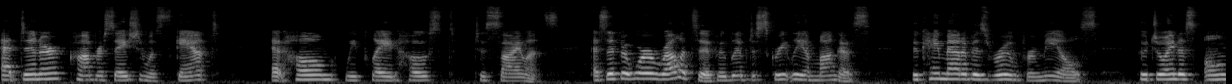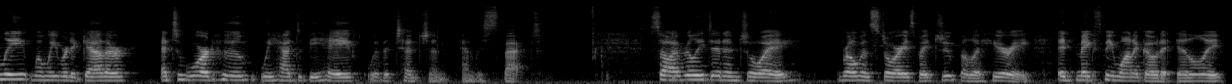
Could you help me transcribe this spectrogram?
At dinner, conversation was scant, at home, we played host to silence, as if it were a relative who lived discreetly among us, who came out of his room for meals, who joined us only when we were together, and toward whom we had to behave with attention and respect. So I really did enjoy Roman Stories by Jhumpa Lahiri. It makes me want to go to Italy.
